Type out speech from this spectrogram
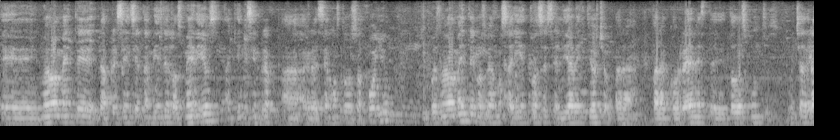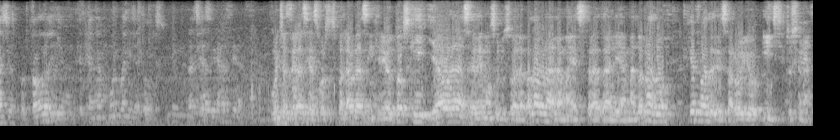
eh, nuevamente la presencia también de los medios, a quienes siempre agradecemos todo su apoyo. Y pues nuevamente nos vemos ahí entonces el día 28 para, para correr este, todos juntos. Muchas gracias por todo y que tengan muy buen día todos. Gracias. Muchas gracias por sus palabras, ingeniero Toski. Y ahora cedemos el uso de la palabra a la maestra Dalia Maldonado, jefa de Desarrollo Institucional.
